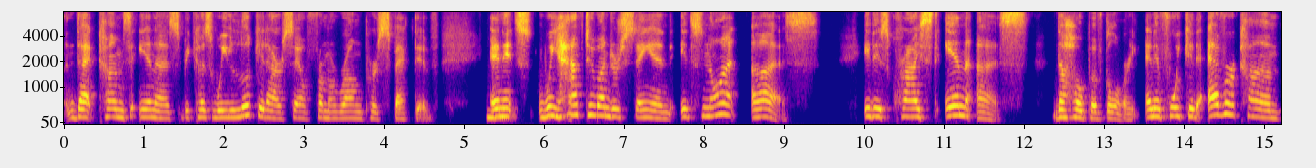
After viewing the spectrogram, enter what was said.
that comes in us because we look at ourselves from a wrong perspective. Mm-hmm. And it's, we have to understand it's not us it is Christ in us, the hope of glory. And if we could ever come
